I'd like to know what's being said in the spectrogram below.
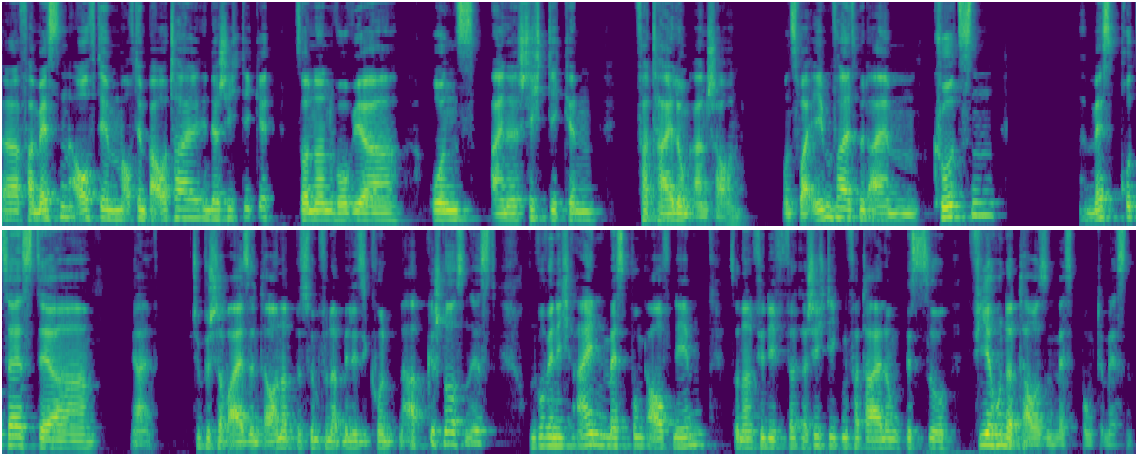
äh, vermessen auf dem, auf dem Bauteil in der Schichtdicke, sondern wo wir uns eine schichtdicken Verteilung anschauen. Und zwar ebenfalls mit einem kurzen Messprozess, der ja, typischerweise in 300 bis 500 Millisekunden abgeschlossen ist und wo wir nicht einen Messpunkt aufnehmen, sondern für die schichtigen Verteilung bis zu 400.000 Messpunkte messen.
